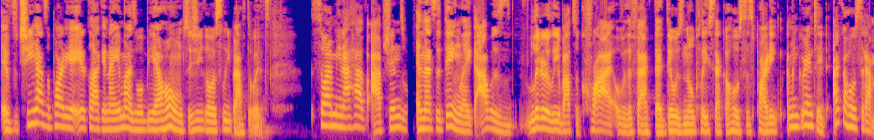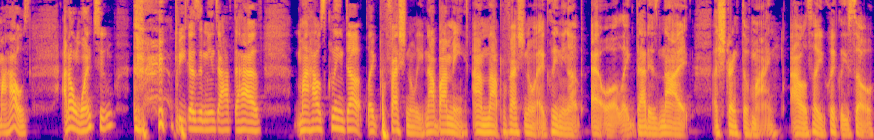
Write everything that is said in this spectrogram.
If she has a party at eight o'clock at night, you might as well be at home so she go to sleep afterwards. So, I mean, I have options. And that's the thing. Like, I was literally about to cry over the fact that there was no place that could host this party. I mean, granted, I could host it at my house. I don't want to because it means I have to have my house cleaned up like professionally, not by me. I'm not professional at cleaning up at all. Like that is not a strength of mine. I will tell you quickly. So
